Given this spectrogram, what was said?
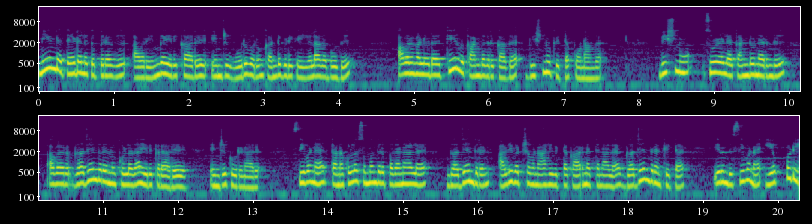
நீண்ட தேடலுக்கு பிறகு அவர் எங்க இருக்காரு என்று ஒருவரும் கண்டுபிடிக்க இயலாத போது அவர்களோட தீர்வு காண்பதற்காக விஷ்ணு கிட்ட போனாங்க. விஷ்ணு சூழலை கண்டுணர்ந்து அவர் கஜேந்திரனுக்குள்ள தான் இருக்கிறாரு என்று கூறினார். சிவனை தனக்குள்ளே சுமந்திருப்பதனால கஜேந்திரன் அழிவற்றவனாகிவிட்ட காரணத்தினால கஜேந்திரன் கிட்ட இருந்து சிவனை எப்படி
